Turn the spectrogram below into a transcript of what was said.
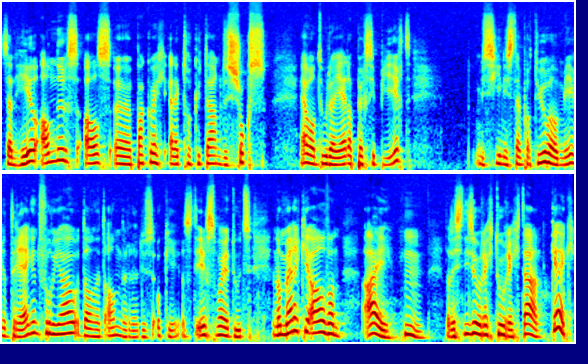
zijn heel anders als uh, pakweg elektrocutane, dus shocks. Want hoe dat jij dat percipieert, misschien is temperatuur wel meer dreigend voor jou dan het andere. Dus oké, dat is het eerste wat je doet. En dan merk je al van, ai, hmm, dat is niet zo recht toe, recht aan. Kijk,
